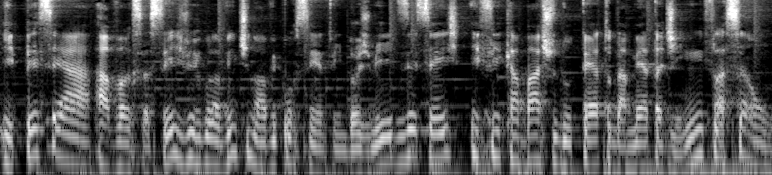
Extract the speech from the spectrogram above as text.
IPCA avança 6,29% em 2016 e fica abaixo do teto da meta de inflação.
